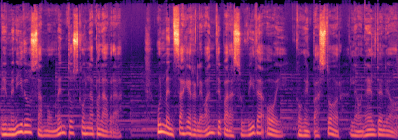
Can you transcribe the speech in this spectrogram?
Bienvenidos a Momentos con la Palabra, un mensaje relevante para su vida hoy con el pastor Leonel de León.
